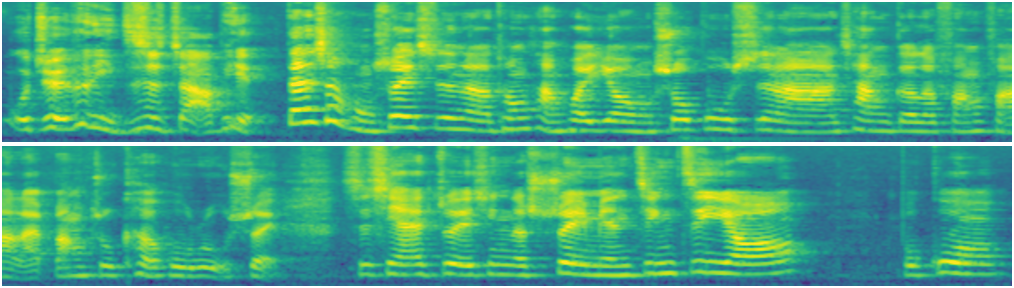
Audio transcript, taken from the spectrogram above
我觉得你这是诈骗。但是哄睡师呢，通常会用说故事啦、唱歌的方法来帮助客户入睡，是现在最新的睡眠经济哦。不过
